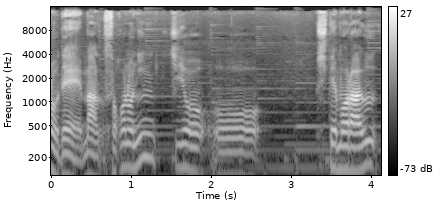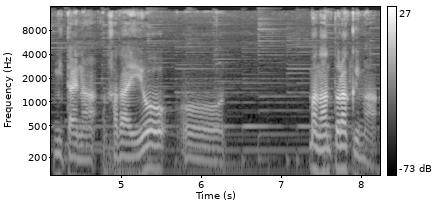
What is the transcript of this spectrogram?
ので、まあ、そこの認知をしてもらうみたいな課題を、まあ、なんとなく今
